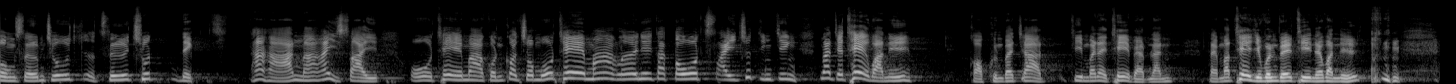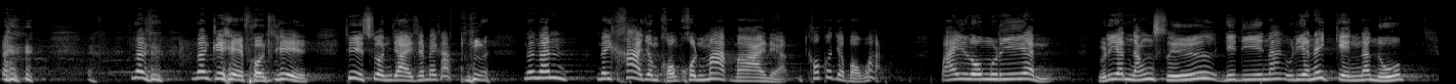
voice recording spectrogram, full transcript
ส่งเสริมชุดซื้อชุดเด็กทหารมาให้ใส่โอ้เท่มากคนก็ชมโอ้เท่มากเลยนี่ถ้าโตใส่ชุดจริง ๆ น่าจะเท่กว่านี้ ขอบคุณพระเจ้า ที่ไม่ได้เท่แบบนั้น แต่มาเท่อยู่บนเวทีในวันนี้นั่นนั่นคือเหตุผลที่ที่ส่วนใหญ่ใช่ไหมครับนั้นนั้นในค่ายมของคนมากมายเนี่ยเขาก็จะบอกว่า ไปโรงเรียน เรียนหนังสือดีๆนะเรียนให้เก่งนะหนู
